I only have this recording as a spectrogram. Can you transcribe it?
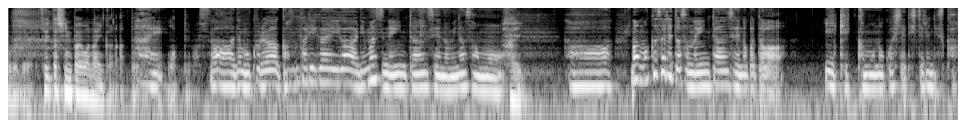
ころで、そういった心配はないかなとはい。思っています。ああでもこれは頑張りがいがありますねインターン生の皆さんも。はい、ああ。まあ任されたそのインターン生の方はいい結果も残したりしてるんですか？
